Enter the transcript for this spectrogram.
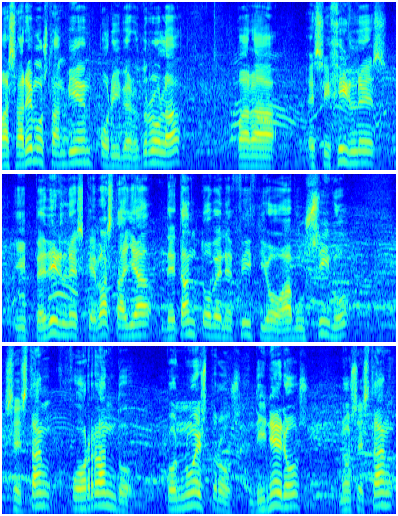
Pasaremos también por Iberdrola para exigirles y pedirles que basta ya de tanto beneficio abusivo, se están forrando con nuestros dineros, nos están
